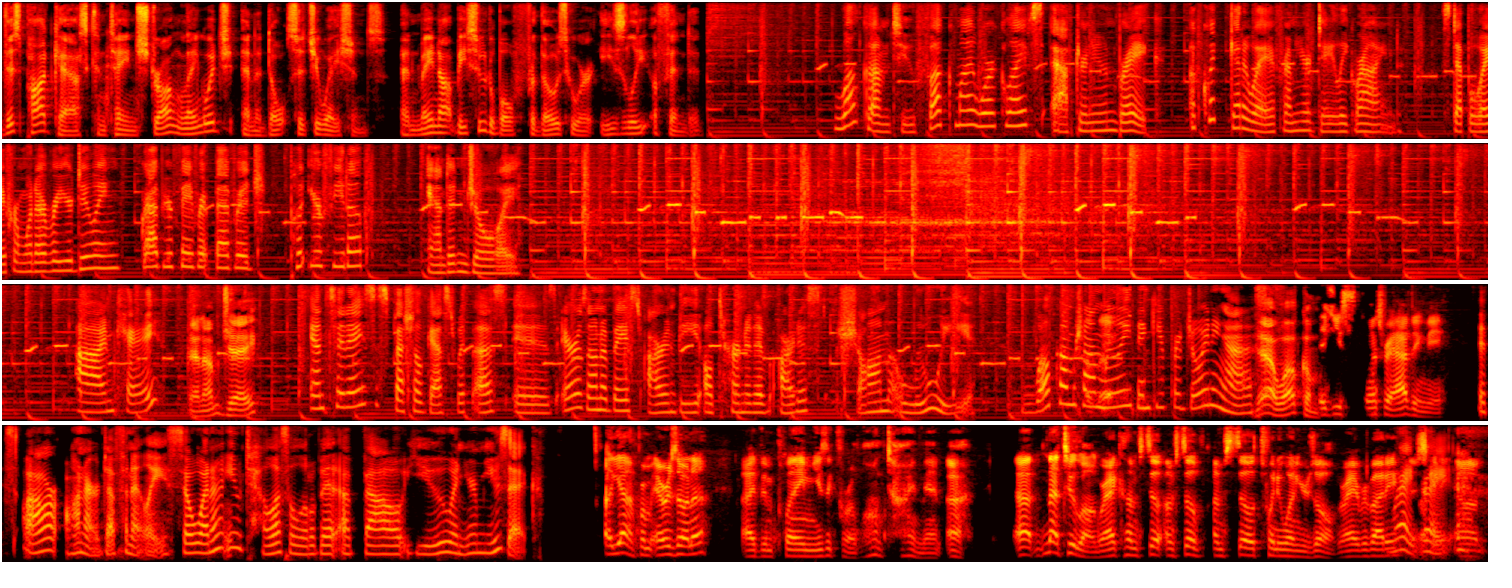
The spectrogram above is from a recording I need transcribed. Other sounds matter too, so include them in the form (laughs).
This podcast contains strong language and adult situations and may not be suitable for those who are easily offended. Welcome to Fuck My Work Life's Afternoon Break, a quick getaway from your daily grind. Step away from whatever you're doing, grab your favorite beverage, put your feet up, and enjoy. I'm Kay, And I'm Jay. and today's special guest with us is Arizona-based R&B alternative artist Sean Louie. Welcome, Sean Okay. Louie. Thank you for joining us. Yeah, welcome. Thank you so much for having me. It's our honor, definitely. So, why don't you tell us a little bit about you and your music? Uh, yeah, I'm from Arizona. I've been playing music for a long time, man. Uh, uh, not too long, right? Because I'm still, I'm still, I'm still 21 years old, right? Everybody, Right, Just right. Um,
